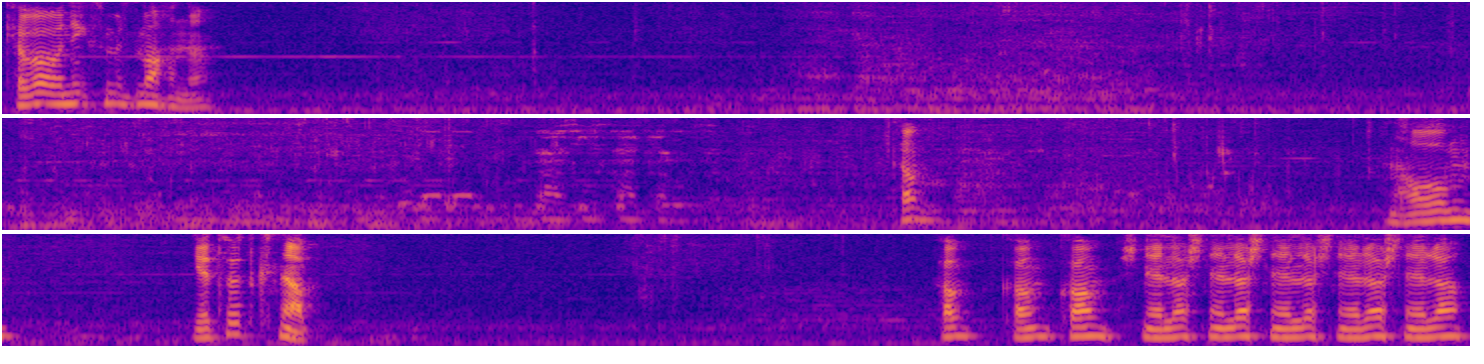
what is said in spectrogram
Können wir aber nichts mitmachen, ne? Thirty seconds. Komm. Nach oben. Jetzt wird knapp. Komm, komm, komm. Schneller, schneller, schneller, schneller, schneller.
